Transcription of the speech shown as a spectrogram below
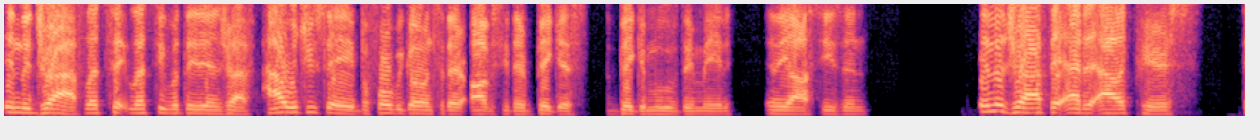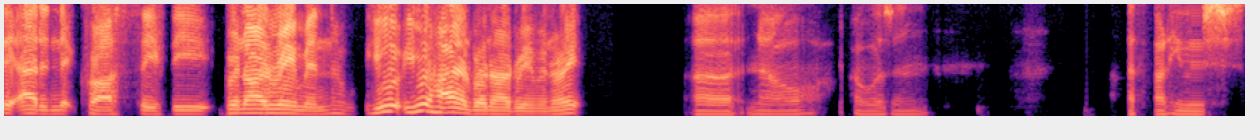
in the draft? Let's say, let's see what they did in the draft. How would you say before we go into their obviously their biggest, bigger move they made in the offseason? In the draft, they added Alec Pierce. They added Nick Cross, safety. Bernhard Raimann. You you were high on Bernhard Raimann, right? uh no, I wasn't. I thought he was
